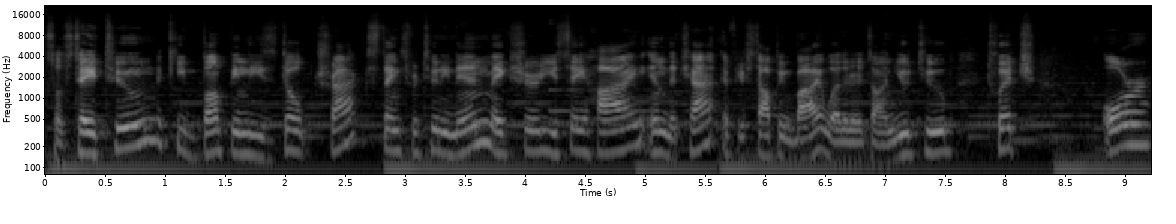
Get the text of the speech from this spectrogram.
So stay tuned to keep bumping these dope tracks. Thanks for tuning in. Make sure you say hi in the chat if you're stopping by, whether it's on YouTube, Twitch, or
